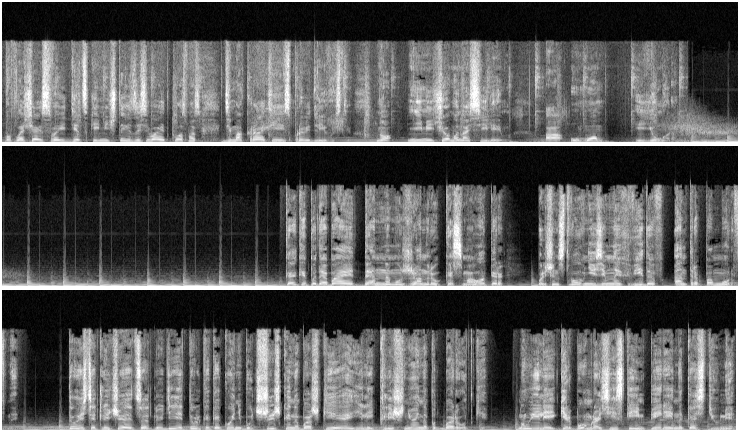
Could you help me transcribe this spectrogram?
воплощая свои детские мечты и засевает космос демократией и справедливостью. Но не мечом и насилием, а умом и юмором. Как и подобает данному жанру космоопер, большинство внеземных видов антропоморфны — то есть отличаются от людей только какой-нибудь шишкой на башке или клешней на подбородке. Ну или гербом Российской империи на костюме.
